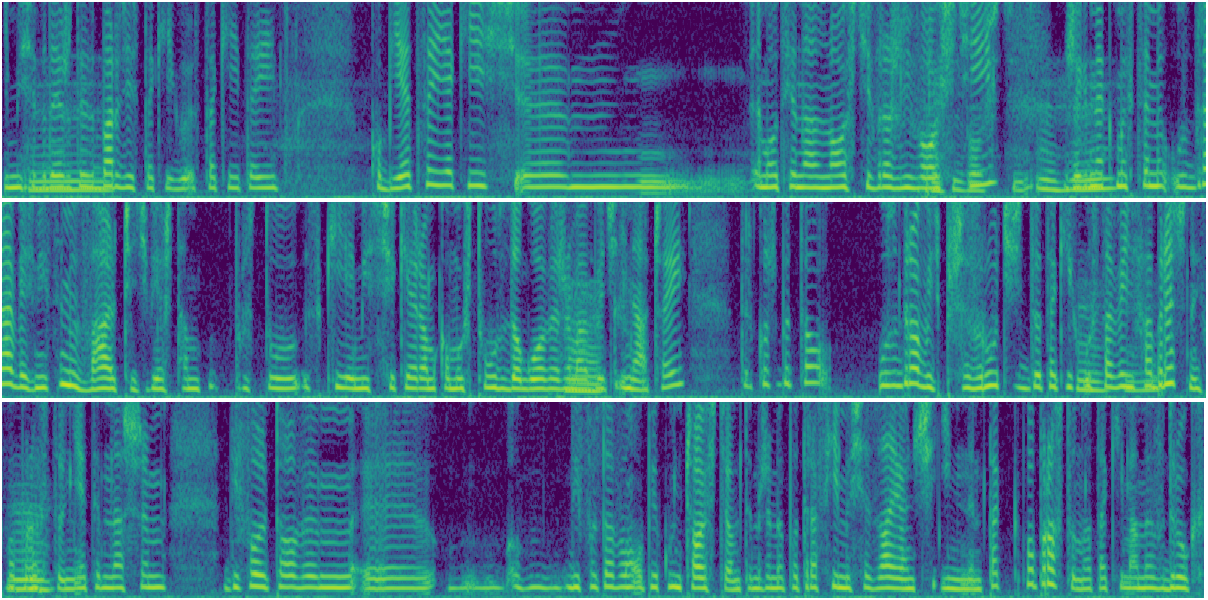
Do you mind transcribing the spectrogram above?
i mi się wydaje, że to jest Mm. bardziej z, takiego, z takiej tej kobiecej jakiejś ym, emocjonalności, wrażliwości Wrażliwości. Mhm. że jednak my chcemy uzdrawiać, my nie chcemy walczyć, wiesz, tam po prostu z kijem i z siekierą komuś tłuc do głowy, że ma Tak. być inaczej, tylko żeby to uzdrowić, przywrócić do takich Mm, ustawień mm, fabrycznych po mm. prostu, nie tym naszym defaultowym, y, defaultową opiekuńczością, tym, że my potrafimy się zająć innym. Tak po prostu, no taki mamy wdruk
